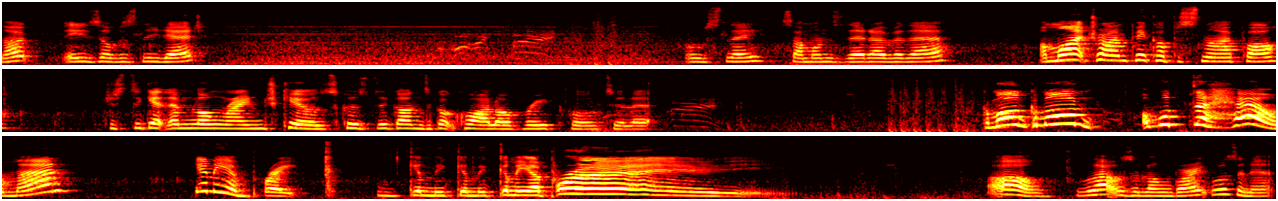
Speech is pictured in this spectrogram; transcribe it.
Nope, he's obviously dead. Obviously, someone's dead over there. I might try and pick up a sniper just to get them long range kills because the gun's got quite a lot of recoil to it. Come on, come on! Oh, what the hell, man? Give me a break. Gimme, gimme, gimme a break! Oh, well that was a long break, wasn't it?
